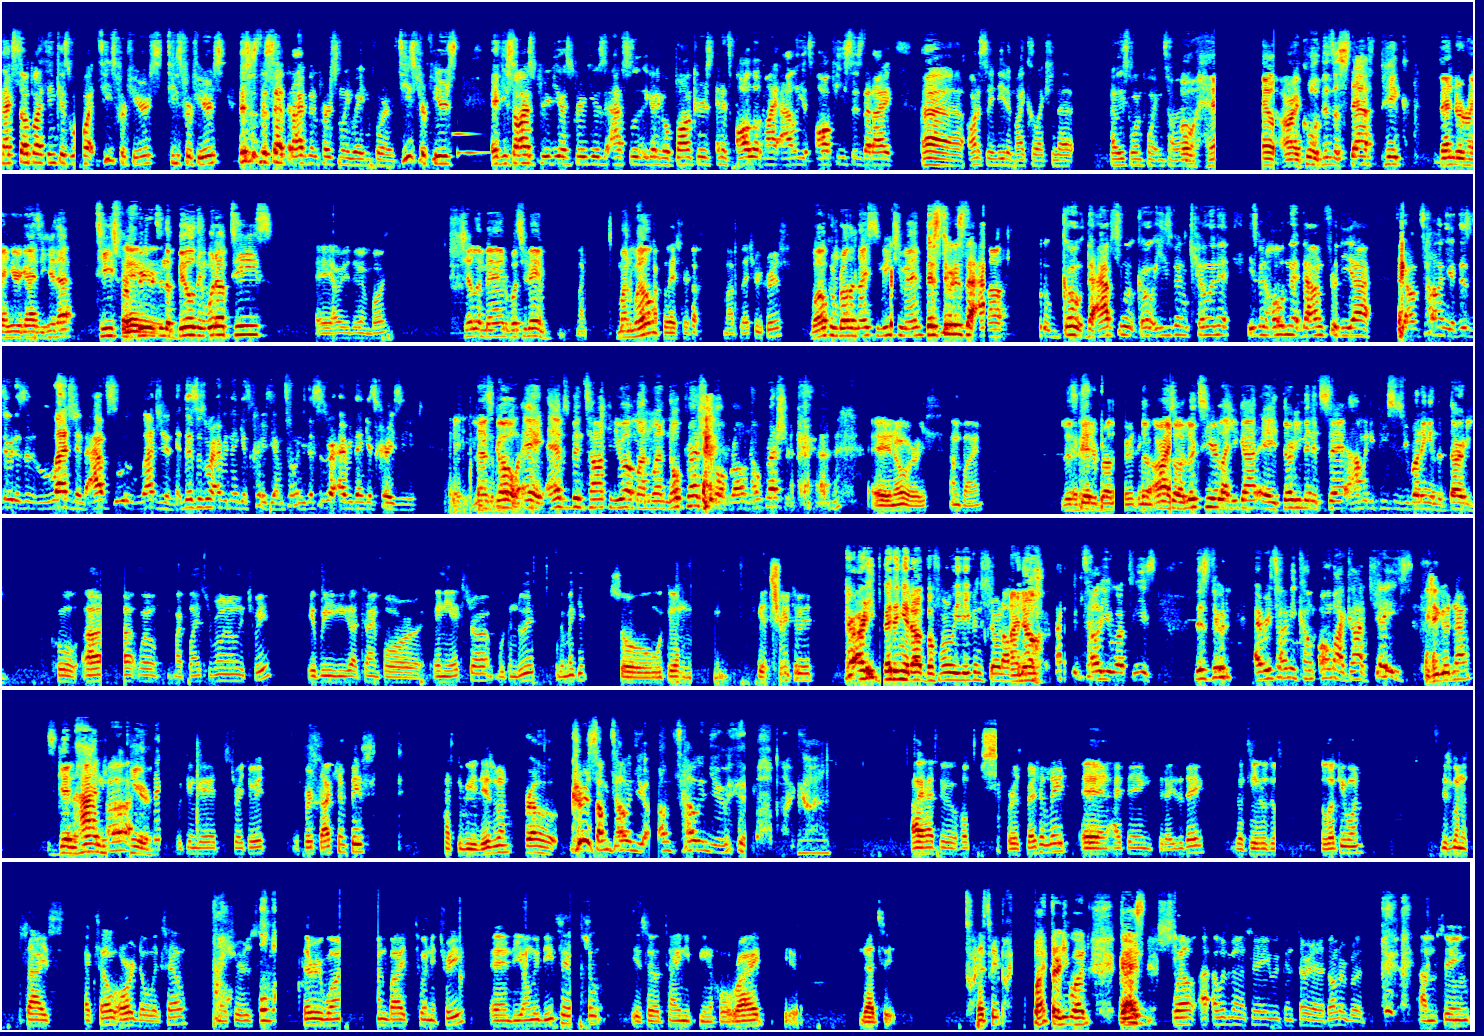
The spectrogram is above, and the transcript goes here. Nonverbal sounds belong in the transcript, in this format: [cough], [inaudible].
next up, I think, is what Tees for Fears. Tees for Fears. This is the set that I've been personally waiting for. Tees for Fears. If you saw his preview, his preview is absolutely going to go bonkers, and it's all up my alley. It's all pieces that I uh, honestly need in my collection at at least one point in time. Oh hell! All right, cool. This is a staff pick vendor right here, guys. You hear that? Tees for Hey. Fears in the building. What up, Tees? Hey, how you doing, boy? Chilling, man. What's your name? Man- My Manuel. pleasure. My pleasure, Chris. Welcome, brother. Nice to meet you, man. This dude is the Uh, goat, the absolute goat. He's been killing it. He's been holding it down for the. uh I'm telling you, this dude is a legend, absolute legend. This is where everything gets crazy. I'm telling you, this is where everything gets crazy. Hey, Let's go. Hey, Ev's been talking you up, Manuel. No pressure, though, bro. No pressure. [laughs] hey, no worries. I'm fine. Let's get it, brother. Everything All right. So it looks here like you got a 30 minute set. How many pieces you running in the 30? cool. Uh, uh, well, my plan is to run only three. If we got time for any extra, we can do it. We can make it. So we can get straight to it. You're already bidding it up before we've even showed off. I know. I can tell you what piece. This dude, every time he come, oh my God, Chase. Is it good now? It's getting hot in Uh, here. We can get straight to it. The first action piece has to be this one. Bro, Chris, I'm telling you, I'm telling you. [laughs] oh my God. I had to hope for a special date, and I think today's the day. Let's see who's the lucky one. This one is size XL or double XL, measures 31 by 23, and the only detail is a tiny pinhole right here. That's it. That's it. [laughs] By 31. Guys, And, well, I, I was gonna say we can start at a dollar, but I'm seeing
